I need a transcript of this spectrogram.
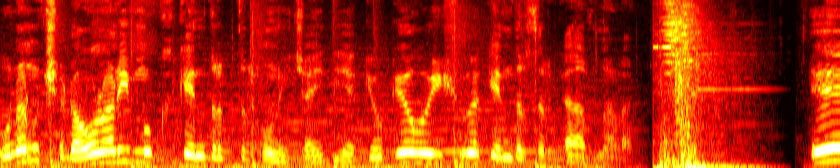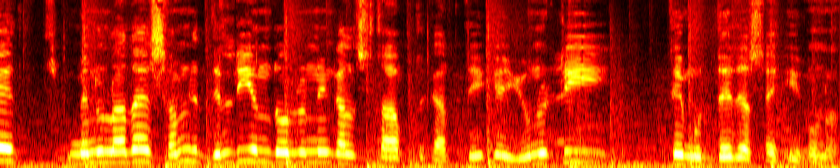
ਉਹਨਾਂ ਨੂੰ ਛਡਾਉਣ ਵਾਲੀ ਮੁੱਖ ਕੇਂਦਰਤ ਹੋਣੀ ਚਾਹੀਦੀ ਹੈ, ਕਿਉਂਕਿ ਉਹ ਇਸ਼ੂ ਹੈ ਕੇਂਦਰ ਸਰਕਾਰ ਨਾਲ। ਇਹ ਮੈਨੂੰ ਲੱਗਦਾ ਸਮਝ ਦਿੱਲੀ ਅੰਦੋਲਨ ਨੇ ਗੱਲ ਸਥਾਪਿਤ ਕਰਤੀ ਕਿ ਯੂਨਿਟੀ ਤੇ ਮੁੱਦੇ ਦਾ ਸਹੀ ਹੋਣਾ।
